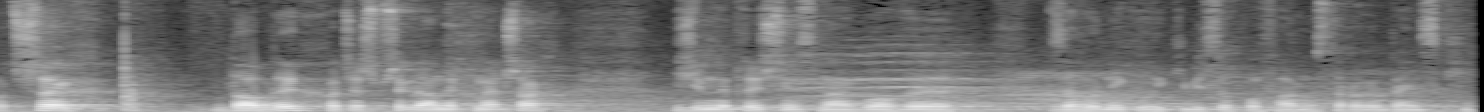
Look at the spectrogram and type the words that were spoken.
Po trzech dobrych, chociaż przegranych meczach, zimny prysznic na głowy zawodników i kibiców Polfarmy Starogardański.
